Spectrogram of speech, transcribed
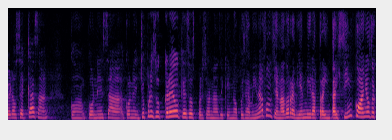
pero se casan con, esa, con el, yo por eso creo que esas personas de que no, pues a mí me ha funcionado re bien, mira, 35 años de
